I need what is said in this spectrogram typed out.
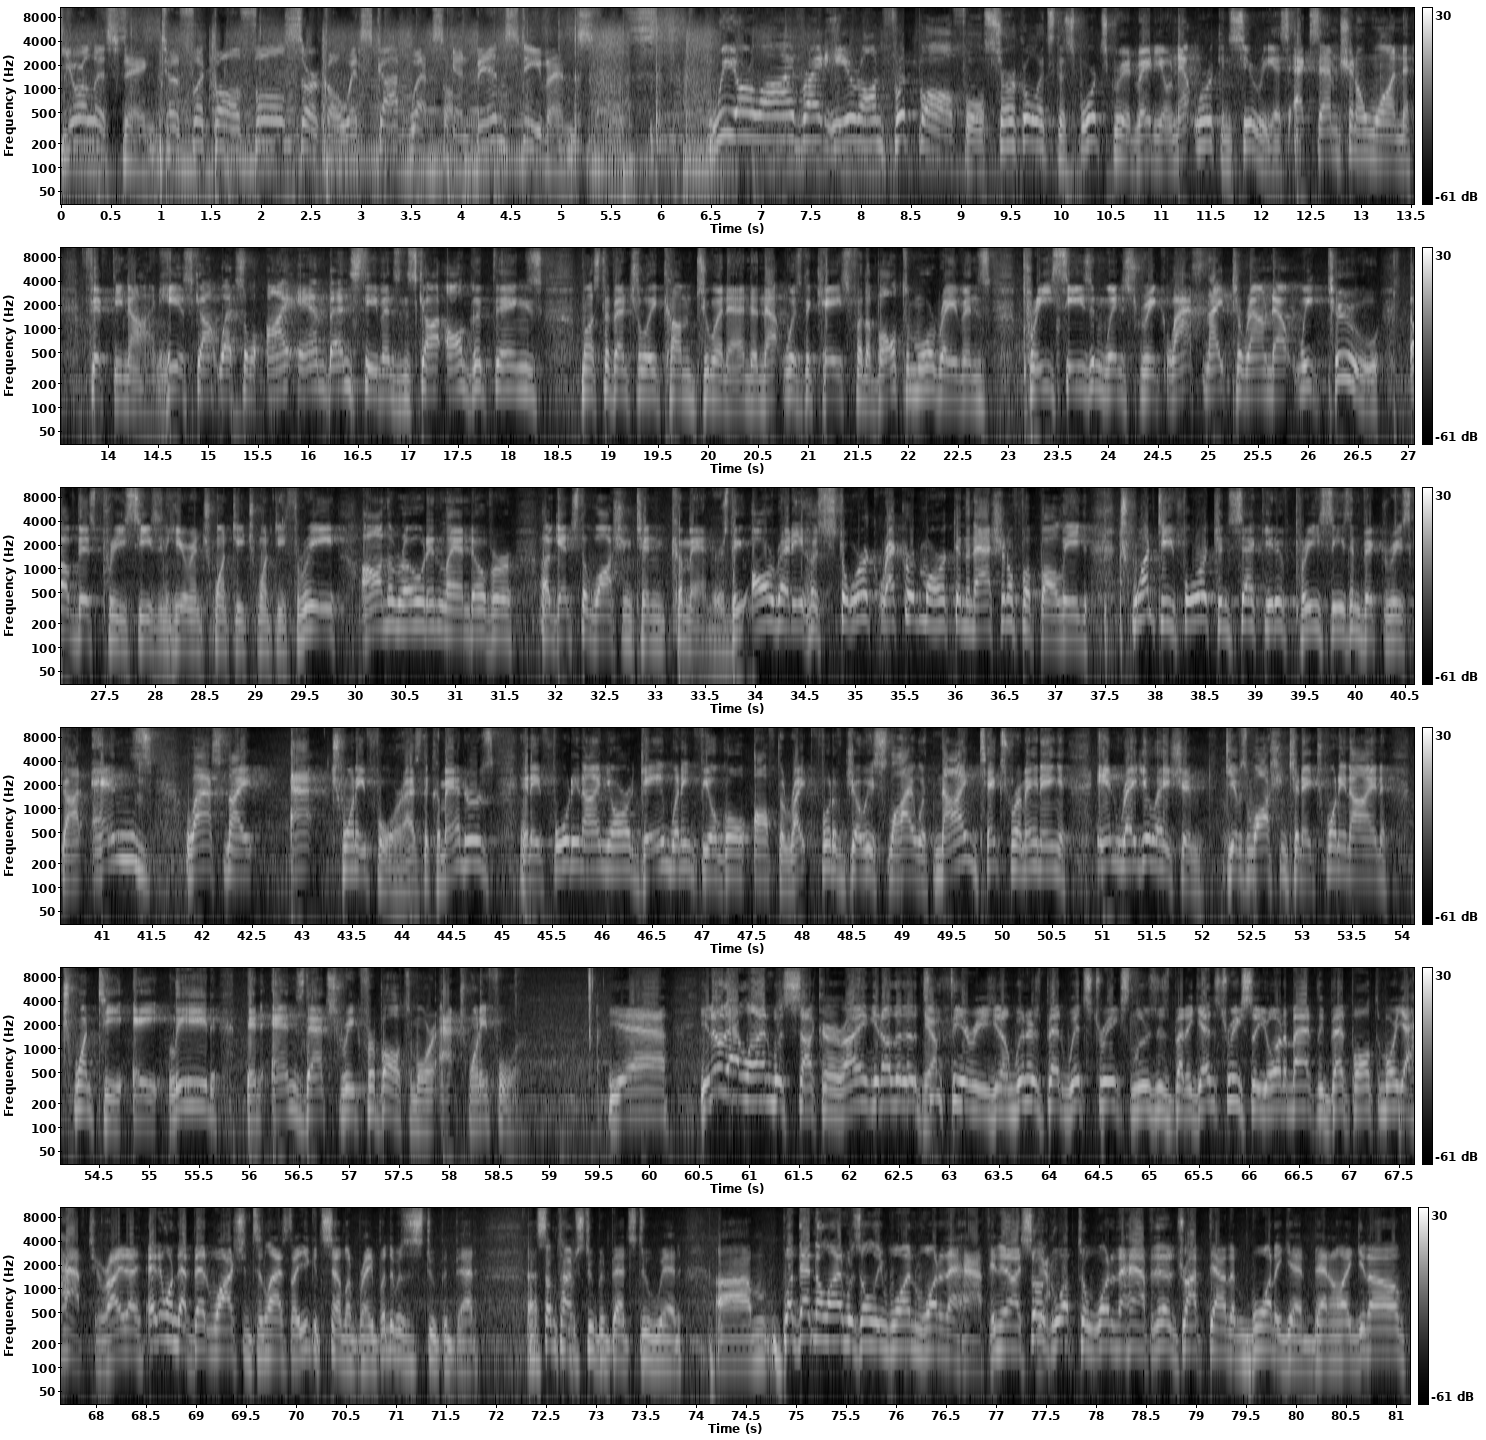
You're listening to Football Full Circle with Scott Wetzel and Ben Stevens. We are live right here on Football Full Circle. It's the Sports Grid Radio Network and Sirius XM Channel 159. He is Scott Wetzel. I am Ben Stevens. And Scott, all good things must eventually come to an end. And that was the case for the Baltimore Ravens preseason win streak last night to round out week two of this preseason here in 2023 on the road in Landover against the Washington Commanders. The already historic record mark in the National National Football League. 24 consecutive preseason victories, Scott, ends last night at 24 as the Commanders in a 49 yard game winning field goal off the right foot of Joey Slye with nine ticks remaining in regulation gives Washington a 29 28 lead and ends that streak for Baltimore at 24. Yeah. You know that line was sucker, right? You know the, the two yep. theories. You know, winners bet with streaks, losers bet against streaks. So you automatically bet Baltimore. You have to, right? Anyone that bet Washington last night, you could celebrate, but it was a stupid bet. Uh, sometimes stupid bets do win. Um, but then the line was only one, one and a half. And you know, I saw yeah. it go up to one and a half, and then it dropped down to one again, Ben. I'm like, you know,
